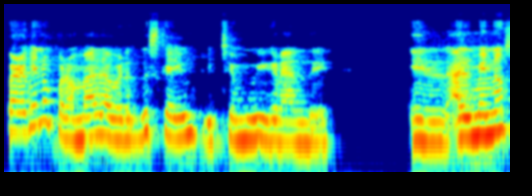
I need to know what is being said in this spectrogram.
para bien o para mal, la verdad es que hay un cliché muy grande. En, al menos,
